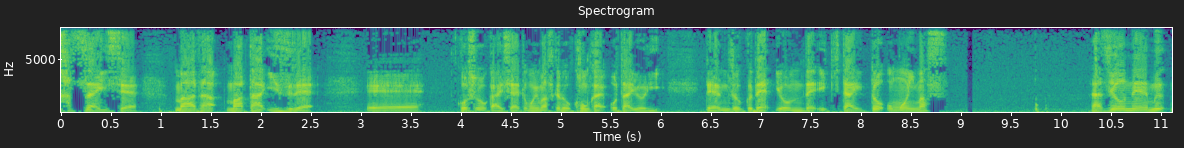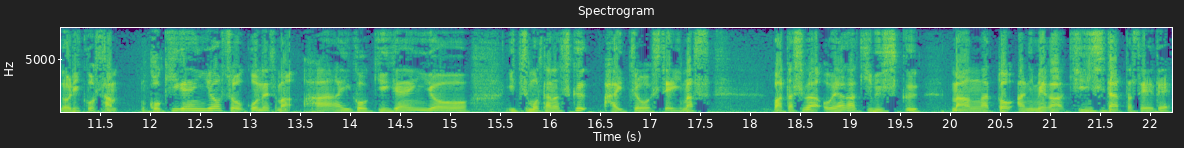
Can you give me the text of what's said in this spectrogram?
割愛して、まだ、またいずれ、えー、ご紹介したいと思いますけど、今回お便り連続で読んでいきたいと思います。ラジオネームのりこさん。ごきげんよう、証拠お姉様。はい、ごきげんよう。いつも楽しく拝聴しています。私は親が厳しく漫画とアニメが禁止だったせいで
